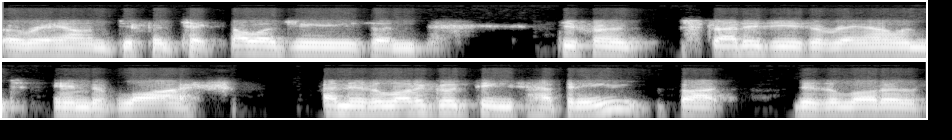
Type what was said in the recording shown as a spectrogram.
around different technologies and different strategies around end of life. And there's a lot of good things happening, but there's a lot of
